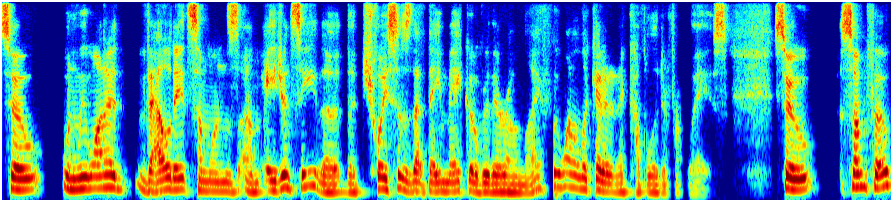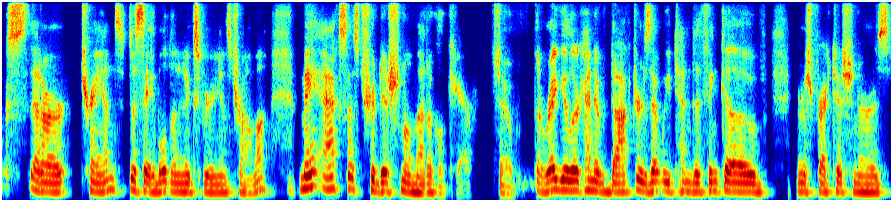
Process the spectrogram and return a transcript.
So when we want to validate someone's um, agency, the, the choices that they make over their own life, we want to look at it in a couple of different ways. So some folks that are trans, disabled, and experience trauma may access traditional medical care. So the regular kind of doctors that we tend to think of, nurse practitioners,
